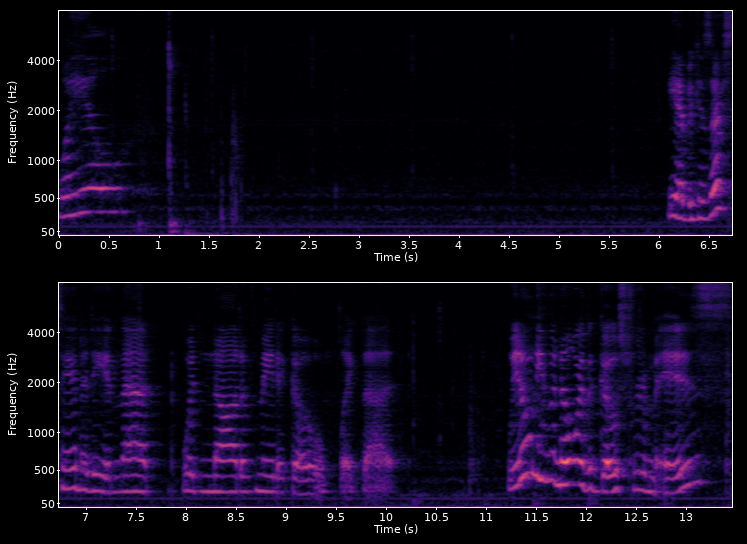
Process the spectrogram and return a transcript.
Well. Yeah, because our sanity in that would not have made it go like that. We don't even know where the ghost room is.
